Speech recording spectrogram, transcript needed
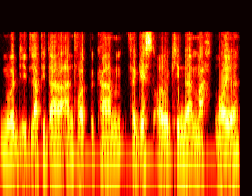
nur die lapidare Antwort bekam, vergesst eure Kinder, macht neue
